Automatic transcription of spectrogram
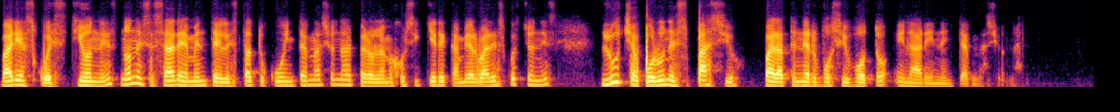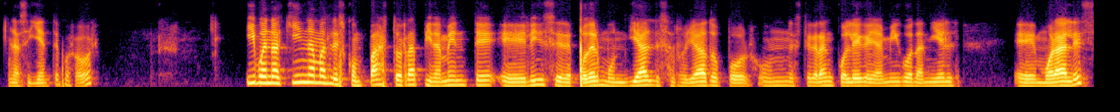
varias cuestiones, no necesariamente el statu quo internacional, pero a lo mejor sí quiere cambiar varias cuestiones, lucha por un espacio para tener voz y voto en la arena internacional. La siguiente, por favor. Y bueno, aquí nada más les comparto rápidamente eh, el índice de poder mundial desarrollado por un este, gran colega y amigo Daniel eh, Morales,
